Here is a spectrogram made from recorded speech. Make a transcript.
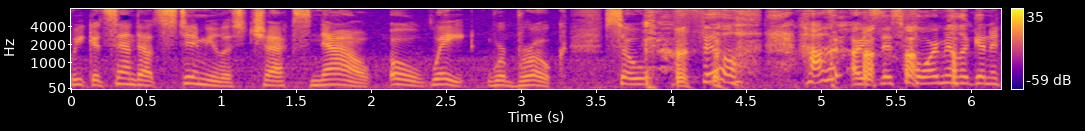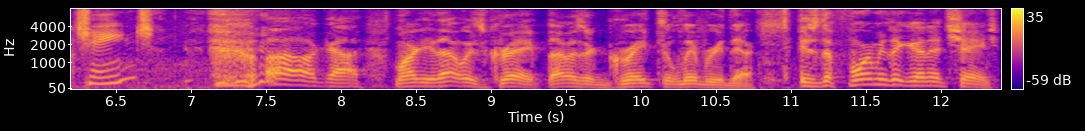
we could send out stimulus checks. Now, oh, wait, we're broke. So, Phil, how is this formula going to change? oh God, Margie, that was great. That was a great delivery there. Is the formula going to change?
